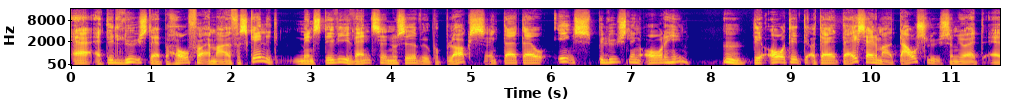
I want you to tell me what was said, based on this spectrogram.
er, at det lys, der er behov for, er meget forskelligt. Mens det, vi er vant til, nu sidder vi jo på blogs, ikke? Der, der er jo ens belysning over det hele. Mm. Det er over det, det, og der, der er ikke særlig meget dagslys, som jo er, er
